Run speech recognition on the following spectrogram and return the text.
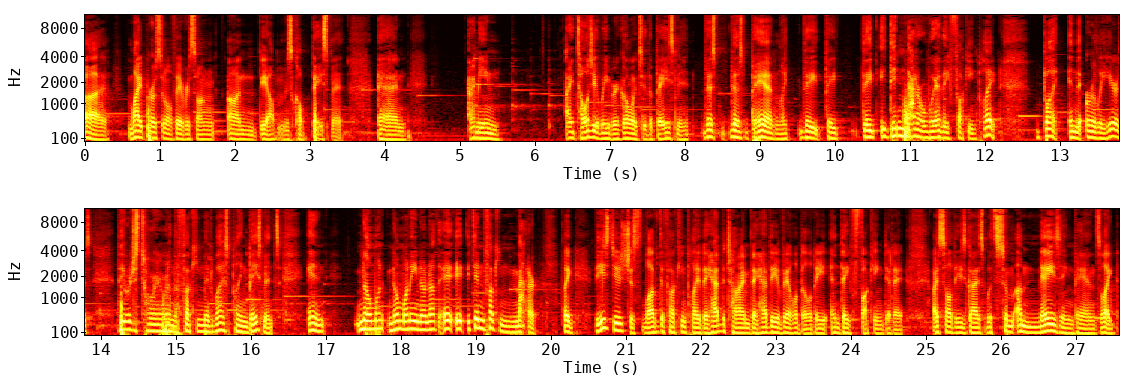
Uh, my personal favorite song on the album is called Basement. And I mean, I told you we were going to the basement. This this band, like they they they it didn't matter where they fucking played. But in the early years, they were just touring around the fucking Midwest playing basements and no money, no money, no nothing. It, it, didn't fucking matter. Like these dudes just loved to fucking play. They had the time, they had the availability, and they fucking did it. I saw these guys with some amazing bands like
